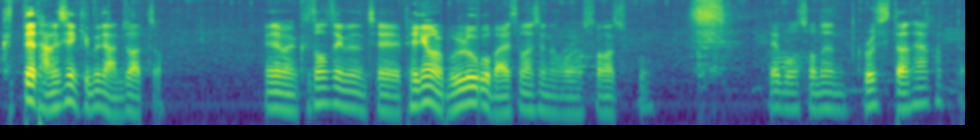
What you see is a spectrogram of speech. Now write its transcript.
그때 당시엔 기분이 안 좋았죠 왜냐면 그 선생님은 제 배경을 모르고 말씀하시는 거였어가지고. 네뭐 저는 그럴 수 있다고 생각합니다.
